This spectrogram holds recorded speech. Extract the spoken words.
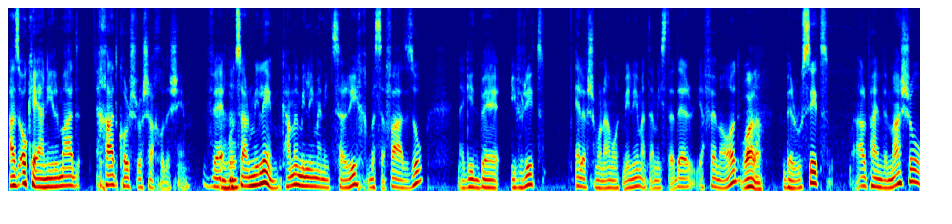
אז אוקיי, אני אלמד אחד כל שלושה חודשים. ואוצר מילים, כמה מילים אני צריך בשפה הזו? נגיד בעברית, 1,800 מילים, אתה מסתדר יפה מאוד. וואלה. ברוסית, 2,000 ומשהו,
